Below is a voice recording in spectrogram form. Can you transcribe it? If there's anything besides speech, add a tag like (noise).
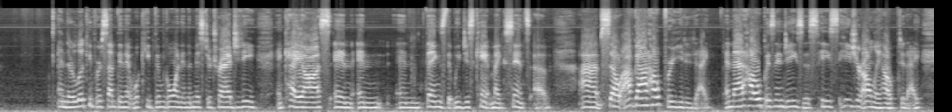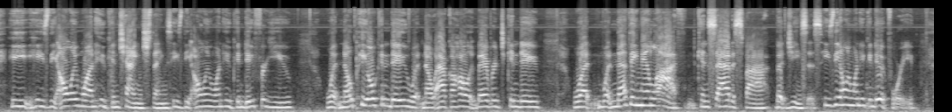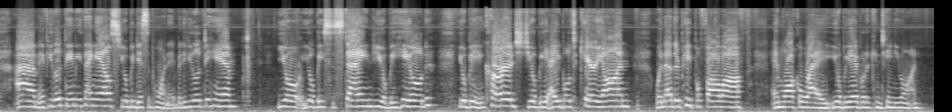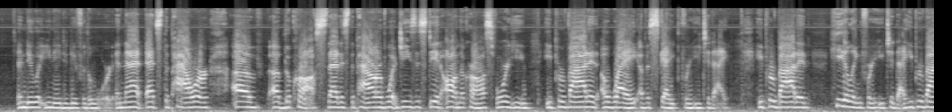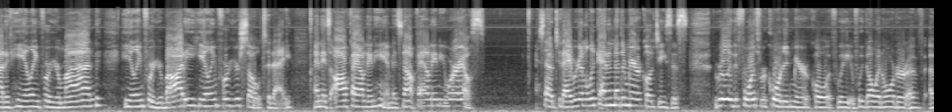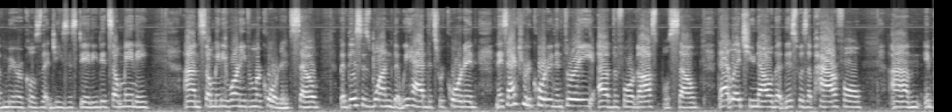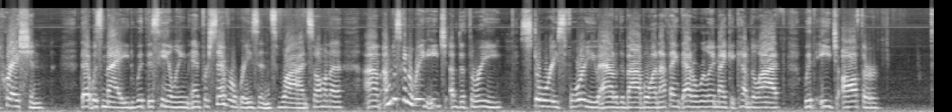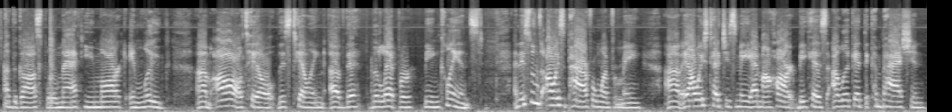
and they're looking for something that will keep them going in the midst of tragedy and chaos and and and things that we just can't make sense of. Um, so I've got hope for you today, and that hope is in Jesus. He's he's your only hope today. He he's the only one who can change things. He's the only one who can do for you what no pill can do, what no alcoholic beverage can do, what what nothing in life can satisfy but Jesus. He's the only one who can do it for you. Um, if you look to anything else, you'll be disappointed. But if you look to Him, you'll you'll be sustained. You'll be healed. You'll be encouraged. You'll be able to carry on when other people fall off and walk away. You'll be able to continue on and do what you need to do for the Lord. And that that's the power of of the cross. That is the power of what Jesus did on the cross for you. He provided a way of escape for you today. He provided healing for you today. He provided healing for your mind, healing for your body, healing for your soul today. And it's all found in him. It's not found anywhere else. So today we're going to look at another miracle of Jesus, really the fourth recorded miracle. If we if we go in order of, of miracles that Jesus did, he did so many, um, so many weren't even recorded. So, but this is one that we have that's recorded, and it's actually recorded in three of the four Gospels. So that lets you know that this was a powerful um, impression that was made with this healing, and for several reasons why. So I'm gonna, um, I'm just gonna read each of the three stories for you out of the Bible, and I think that'll really make it come to life with each author of the gospel matthew mark and luke. Um, all tell this telling of the, the leper being cleansed. And this one's always a powerful one for me. Um, it always touches me at my heart because i look at the compassion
